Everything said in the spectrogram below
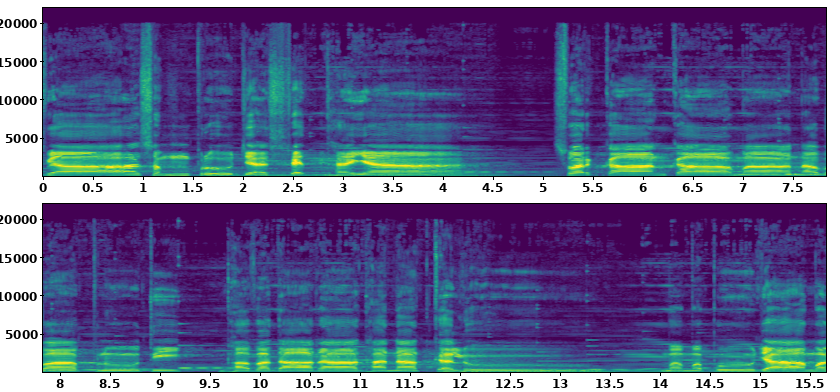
त्व्यासम्पृज श्रद्धया। स्वर्गान् कामानवाप्नोति भवदाराधनात् खलु। मम पूजामनुग्राह्य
